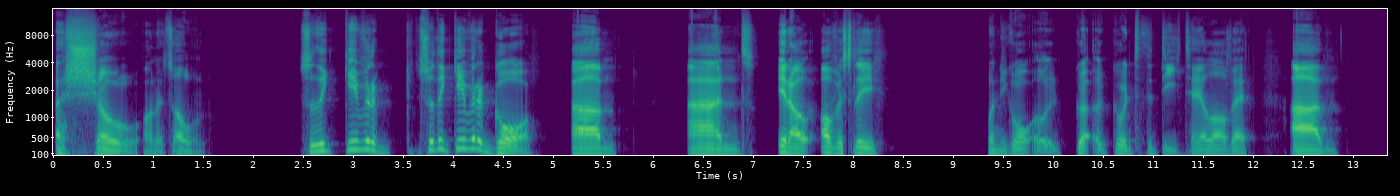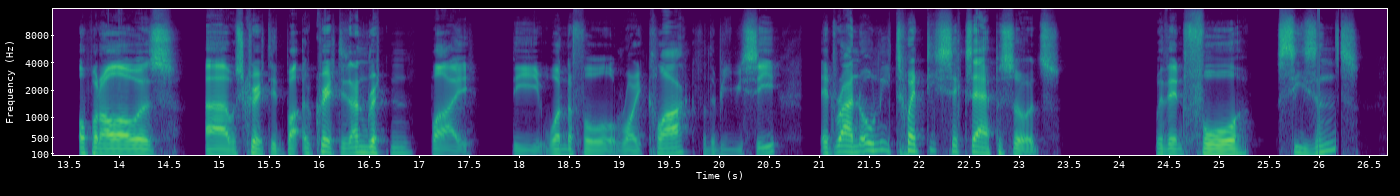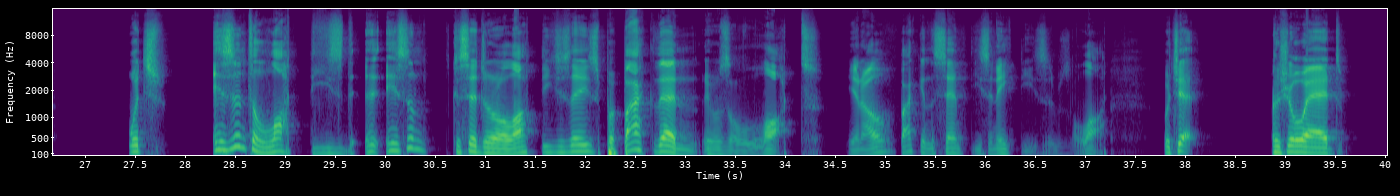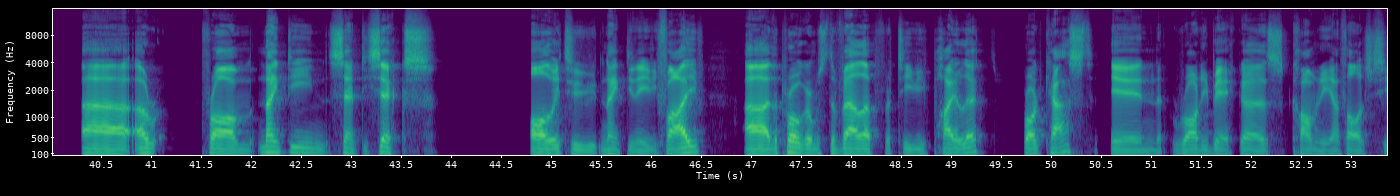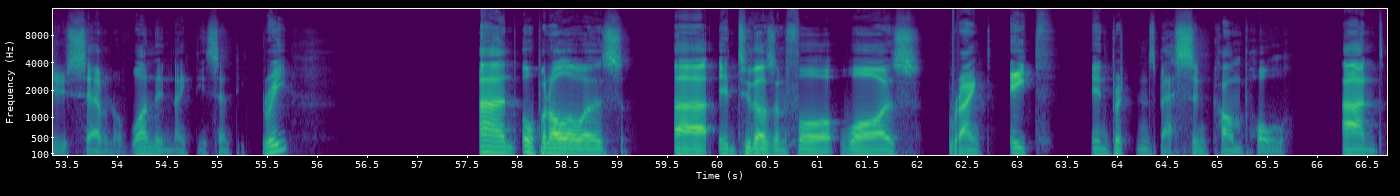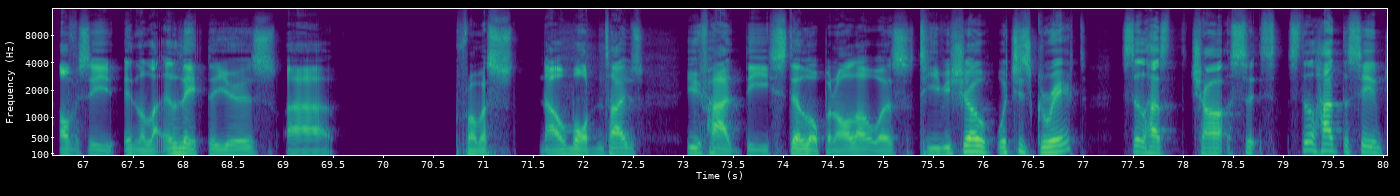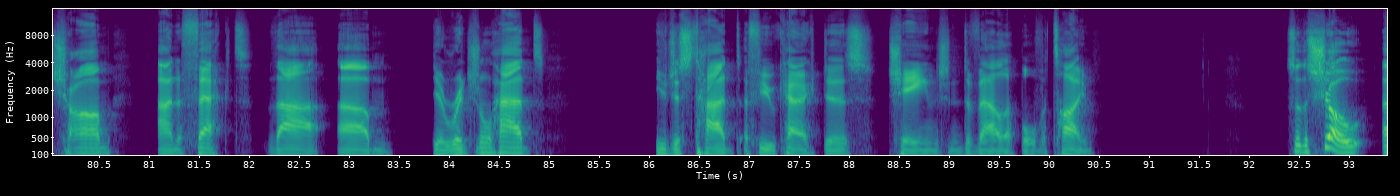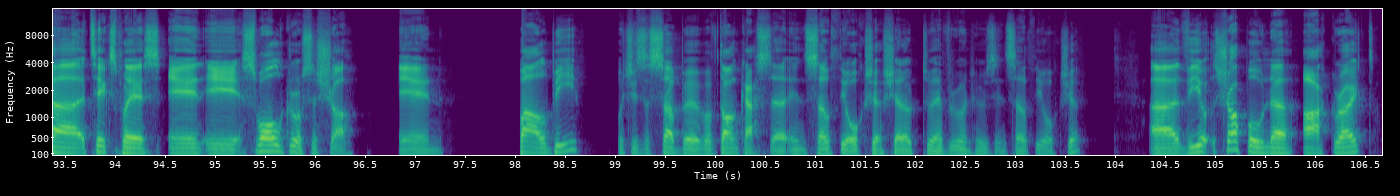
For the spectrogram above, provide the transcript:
a show on its own. So they gave it a so they gave it a go. Um and you know, obviously when you go go, go into the detail of it, um Open All Hours uh was created by created and written by the wonderful Roy Clarke for the BBC. It ran only 26 episodes within four seasons, which isn't a lot these isn't considered a lot these days, but back then it was a lot. You know, back in the 70s and 80s, it was a lot. Which it the show aired uh, from 1976 all the way to 1985. Uh, the program was developed for TV pilot broadcast in Ronnie Baker's comedy anthology series Seven of One in 1973. And Open All Hours uh, in 2004 was ranked eighth in Britain's best sitcom poll. And obviously, in the later years, uh, from us now modern times, You've had the Still Open All Hours TV show, which is great. Still has char- still had the same charm and effect that um, the original had. You just had a few characters change and develop over time. So the show uh, takes place in a small grocer's shop in Balby, which is a suburb of Doncaster in South Yorkshire. Shout out to everyone who's in South Yorkshire. Uh, the shop owner, Arkwright,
